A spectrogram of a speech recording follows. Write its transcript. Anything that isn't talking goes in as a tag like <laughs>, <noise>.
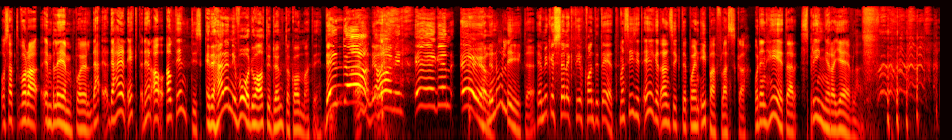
och satt våra emblem på ölen. Det, här- det här är en äkta, det är en au- autentisk Är det här en nivå du alltid drömt att komma till? Den dagen jag har min egen öl! Det är nog lite. Jag är mycket selektiv kvantitet. Man ser sitt eget ansikte på en IPA-flaska och den heter Spring era jävlar. <laughs>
